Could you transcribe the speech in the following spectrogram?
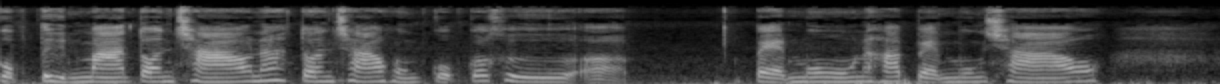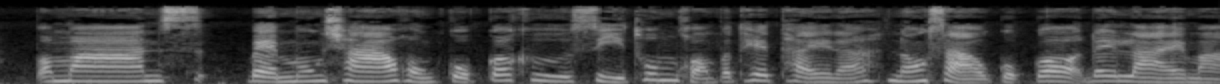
กบตื่นมาตอนเช้านะ ตอนเช้าของกบก็คือแปดโมงนะคะแปดโมงเช้าประมาณแปดโมงเช้าของกบก็คือสี่ทุ่มของประเทศไทยนะ น้องสาวกบก็ได้ไลน์มา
